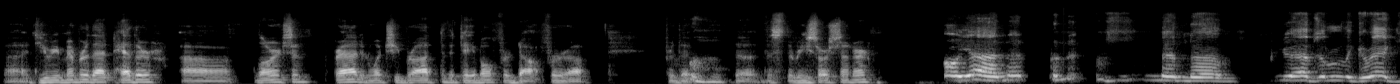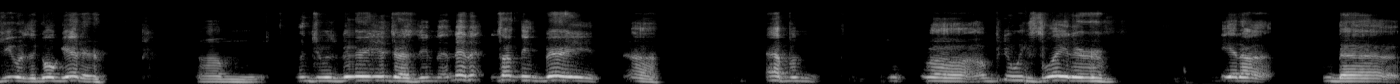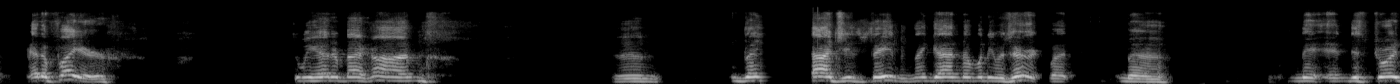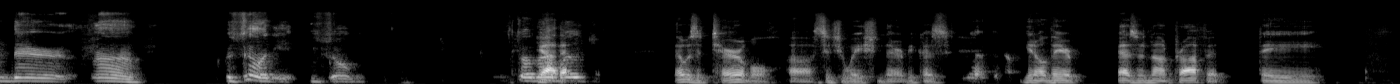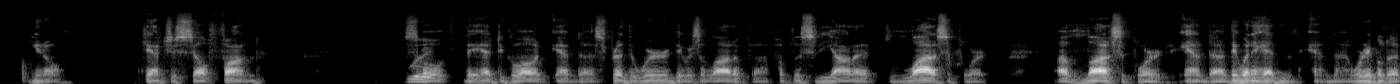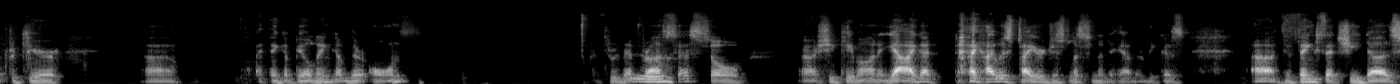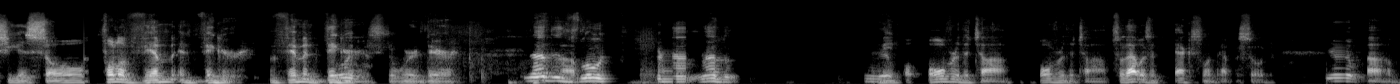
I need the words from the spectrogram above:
uh, do you remember that heather uh, lawrenson brad and what she brought to the table for for uh, for the uh-huh. the this the resource center? Oh yeah and, then, and um, you're absolutely correct. She was a go-getter. Um, which was very interesting. And then something very uh, happened uh, a few weeks later. You know, the at a fire, so we had her back on, and thank God she stayed. And thank God nobody was hurt, but the they destroyed their uh, facility. So so that yeah, that, was, that was a terrible uh, situation there because yeah. you know they're as a nonprofit they you know can't just self fund so right. they had to go out and uh, spread the word there was a lot of uh, publicity on it a lot of support a lot of support and uh, they went ahead and, and uh, were able to procure uh, i think a building of their own through that yeah. process. So uh, she came on, and yeah, I got I, I, was tired just listening to Heather because uh, the things that she does, she is so full of vim and vigor. Vim and vigor is the word there. Nothing um, slow, nothing. I mean, over the top, over the top. So that was an excellent episode. Yeah. Um,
